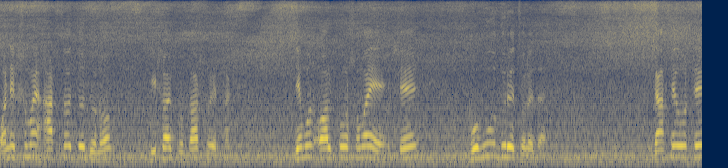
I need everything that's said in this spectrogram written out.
অনেক সময় আশ্চর্যজনক বিষয় প্রকাশ হয়ে থাকে। যেমন অল্প সময়ে সে বহু দূরে চলে যায়। গাছে ওঠে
